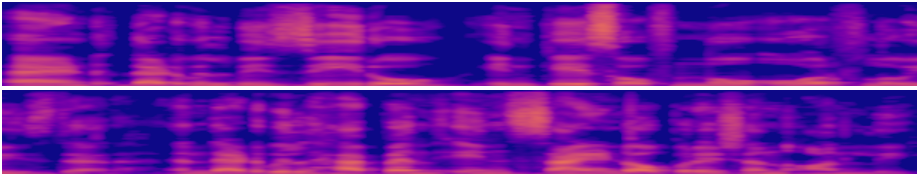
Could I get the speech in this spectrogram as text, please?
and that will be 0 in case of no overflow is there and that will happen in signed operation only.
